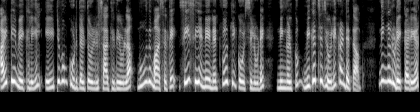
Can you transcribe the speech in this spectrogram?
ഐ ടി മേഖലയിൽ ഏറ്റവും കൂടുതൽ തൊഴിൽ സാധ്യതയുള്ള മൂന്ന് മാസത്തെ C C N A networking കോഴ്സിലൂടെ നിങ്ങൾക്കും മികച്ച ജോലി കണ്ടെത്താം. നിങ്ങളുടെ കരിയർ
